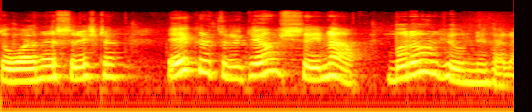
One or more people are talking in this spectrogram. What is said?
तो वानर श्रेष्ठ एक तृतीयांश सेना बरोबर घेऊन निघाला.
